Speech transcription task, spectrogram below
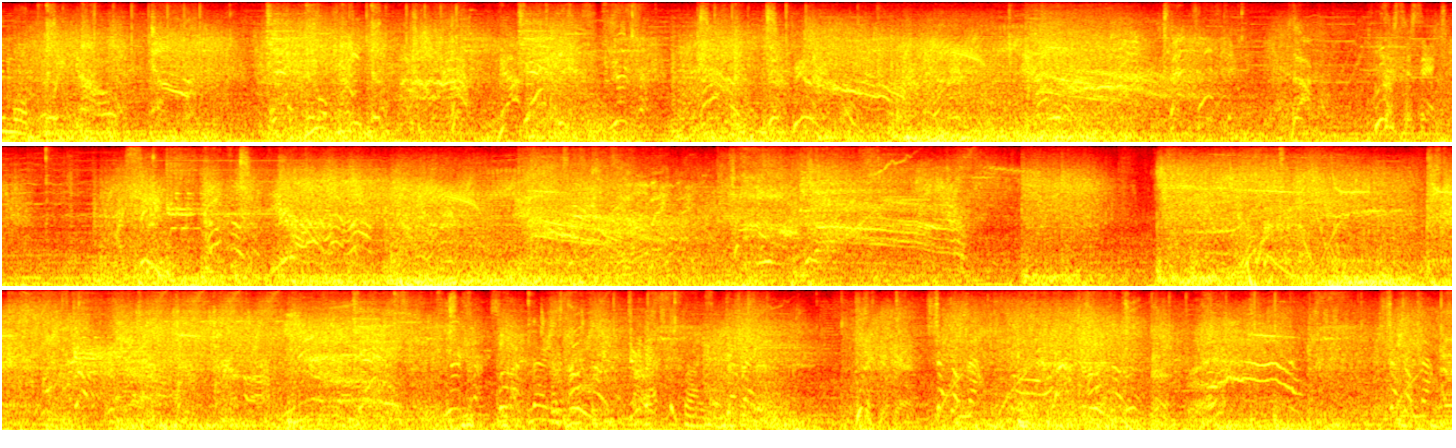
We go. You okay? Your! This is it! I see Shut your mouth! Shut your mouth!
